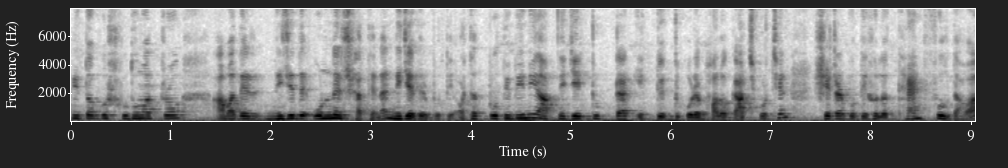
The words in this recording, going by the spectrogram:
কৃতজ্ঞ শুধুমাত্র আমাদের নিজেদের অন্যের সাথে না, নিজেদের প্রতি। অর্থাৎ প্রতিদিনই আপনি যে টুকটাক একটু একটু করে ভালো কাজ করছেন, সেটার প্রতি হলো থ্যাঙ্কফুল দেওয়া,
